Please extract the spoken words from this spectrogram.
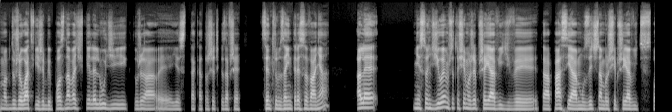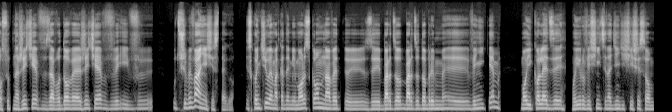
ma dużo łatwiej, żeby poznawać wiele ludzi, która e, jest taka troszeczkę zawsze centrum zainteresowania, ale nie sądziłem, że to się może przejawić w ta pasja muzyczna może się przejawić w sposób na życie, w zawodowe życie w, i w utrzymywanie się z tego. Skończyłem Akademię Morską, nawet y, z bardzo, bardzo dobrym y, wynikiem. Moi koledzy, moi rówieśnicy na dzień dzisiejszy są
